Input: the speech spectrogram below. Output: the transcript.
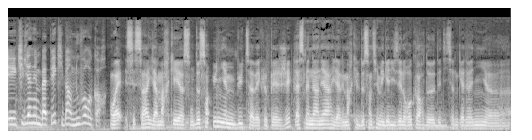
et Kylian Mbappé qui bat un nouveau record. Ouais, c'est ça, il a marqué son 201e but avec le PSG. La semaine dernière, il avait marqué le 200e égalisé le record d'Edison Cavani euh,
